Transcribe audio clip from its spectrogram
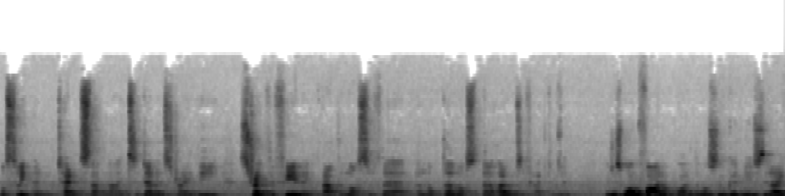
will sleep in tents that night to demonstrate the strength of feeling about the loss of their the loss of their homes effectively. And just one final point, there was some good news today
